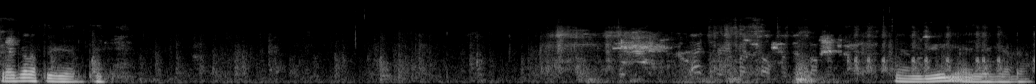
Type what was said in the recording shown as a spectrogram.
সরকার থেকে গেলতে Can really I got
